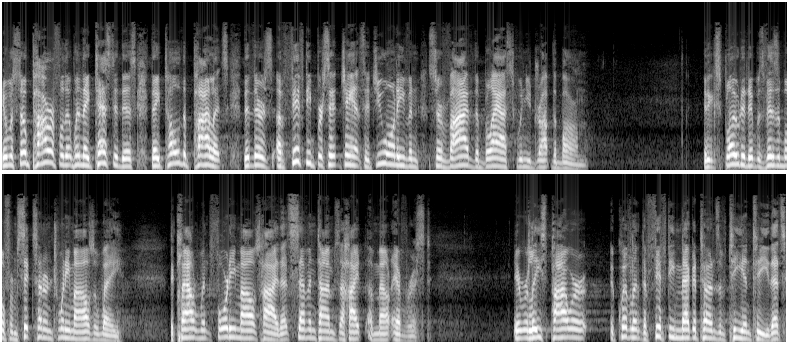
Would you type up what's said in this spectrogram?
It was so powerful that when they tested this, they told the pilots that there's a 50% chance that you won't even survive the blast when you drop the bomb. It exploded, it was visible from 620 miles away. The cloud went 40 miles high. That's seven times the height of Mount Everest. It released power equivalent to 50 megatons of TNT. That's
